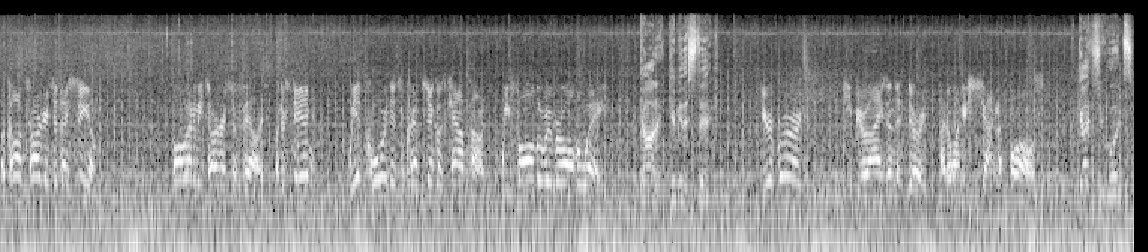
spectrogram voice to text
I'll call targets as I see them. All enemy targets are valid. Understand? We have coordinates of Kravchenko's compound. We follow the river all the way. Got it. Give me the stick. You're a bird. Keep your eyes on the dirt. I don't want you shot in the falls. Got you, Woods.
